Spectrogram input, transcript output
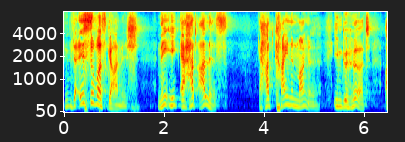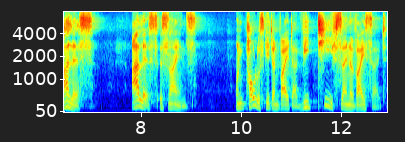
Da ist sowas gar nicht. Nee, er hat alles. Er hat keinen Mangel. Ihm gehört alles. Alles ist seins. Und Paulus geht dann weiter. Wie tief seine Weisheit,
